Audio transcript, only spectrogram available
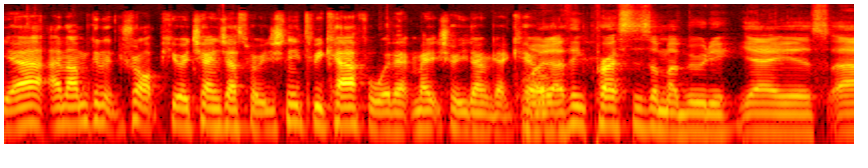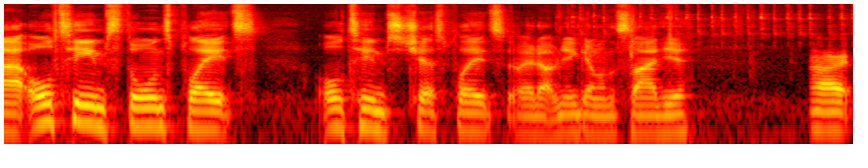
Yeah, and I'm gonna drop you a change aspect. You just need to be careful with it. Make sure you don't get killed. Wait, I think Preston's on my booty. Yeah, he is. Uh, all teams thorns plates. All teams chest plates. Wait, I need to get him on the side here. All right.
